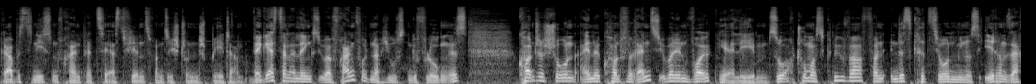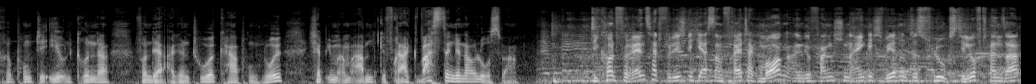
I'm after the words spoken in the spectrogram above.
gab es die nächsten freien Plätze erst 24 Stunden später. Wer gestern allerdings über Frankfurt Frankfurt nach Houston geflogen ist, konnte schon eine Konferenz über den Wolken erleben. So auch Thomas Knüver von indiskretion-ehrensache.de und Gründer von der Agentur K.0. Ich habe ihm am Abend gefragt, was denn genau los war. Die Konferenz hat für dich nicht erst am Freitagmorgen angefangen, schon eigentlich während des Flugs. Die Lufthansa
